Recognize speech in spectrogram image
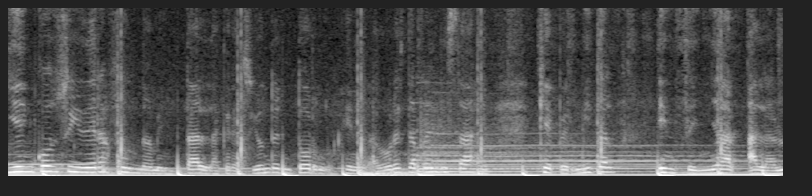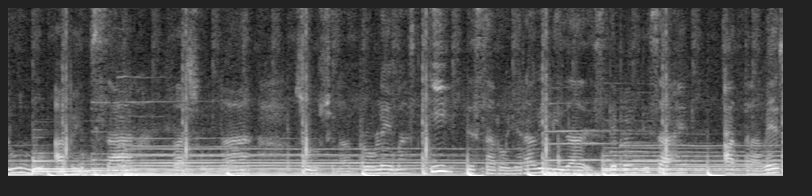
quien considera fundamental la creación de entornos generadores de aprendizaje que permitan enseñar al alumno a pensar, razonar, solucionar problemas y desarrollar habilidades de aprendizaje a través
